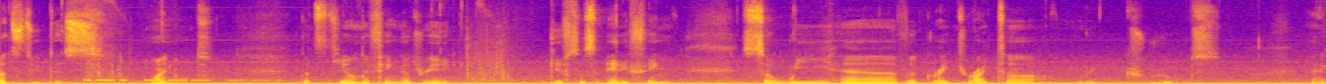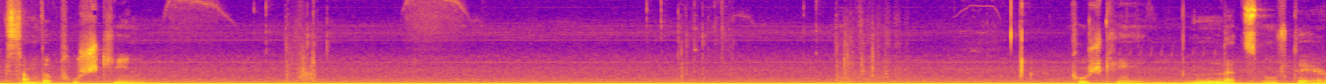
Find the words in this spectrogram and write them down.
Let's do this. Why not? That's the only thing that really gives us anything. So we have a great writer, recruit Alexander Pushkin. Pushkin, let's move there.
